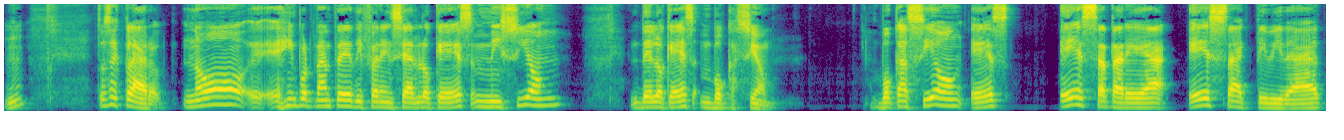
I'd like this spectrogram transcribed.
Entonces, claro, no eh, es importante diferenciar lo que es misión de lo que es vocación. Vocación es esa tarea, esa actividad,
